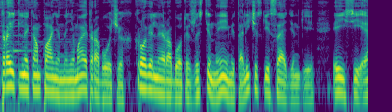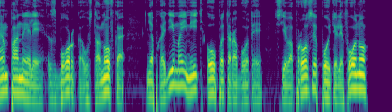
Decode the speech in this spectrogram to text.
Строительная компания нанимает рабочих, кровельные работы, жестяные, металлические сайдинги, ACM-панели, сборка, установка. Необходимо иметь опыт работы. Все вопросы по телефону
